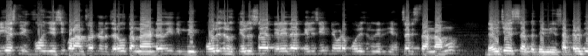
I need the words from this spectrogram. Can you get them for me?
డిఎస్పీకి ఫోన్ చేసి పలానా చోట ఇట్లా జరుగుతుందా అంటే ఇది మీ పోలీసులకు తెలుసా తెలియదా తెలిసింటే కూడా పోలీసులకు తెలిసి హెచ్చరిస్తున్నాము. దయచేసి దీన్ని సక్రది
